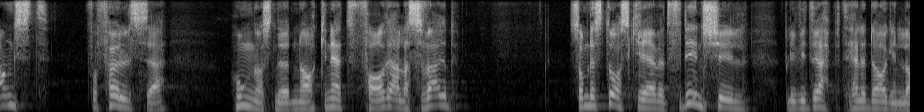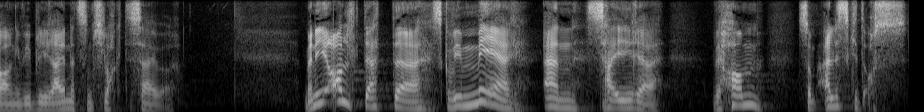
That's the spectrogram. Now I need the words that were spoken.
angst, forfølgelse, hungersnød, nakenhet, fare eller sverd? Som det står skrevet, for din skyld blir vi drept hele dagen lang, vi blir regnet som slaktesauer. Men i alt dette skal vi mer enn seire ved Ham som elsket oss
